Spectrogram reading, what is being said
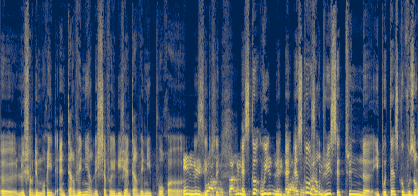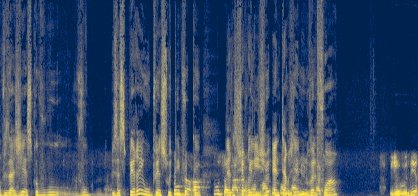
euh, le chef de Mouride intervenir, les chefs religieux intervenir pour. Euh, Il lui doit Est-ce que oui, est-ce qu'aujourd'hui c'est une euh, hypothèse que vous envisagez? Est-ce que vous vous espérez ou bien souhaitez-vous que les chefs religieux interviennent une nouvelle fois? je veux dire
